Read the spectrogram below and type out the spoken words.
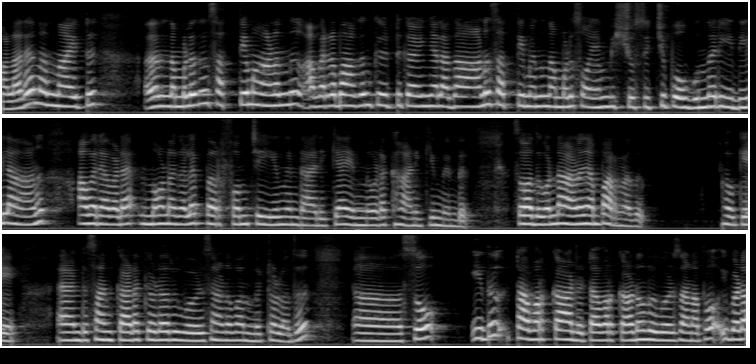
വളരെ നന്നായിട്ട് നമ്മളത് സത്യമാണെന്ന് അവരുടെ ഭാഗം കേട്ട് കഴിഞ്ഞാൽ അതാണ് സത്യമെന്ന് നമ്മൾ സ്വയം വിശ്വസിച്ച് പോകുന്ന രീതിയിലാണ് അവരവിടെ നുണകളെ പെർഫോം ചെയ്യുന്നുണ്ടായിരിക്കുക എന്നിവിടെ കാണിക്കുന്നുണ്ട്. സോ അതുകൊണ്ടാണ് ഞാൻ പറഞ്ഞത്. ഓക്കെ ആൻഡ് സൺ കാർഡൊക്കെ ഇവിടെ റിവേഴ്സാണ് വന്നിട്ടുള്ളത്. സോ ഇത് ടവർ കാർഡ് ടവർ കാർഡും റിവേഴ്സാണ് അപ്പോൾ ഇവിടെ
